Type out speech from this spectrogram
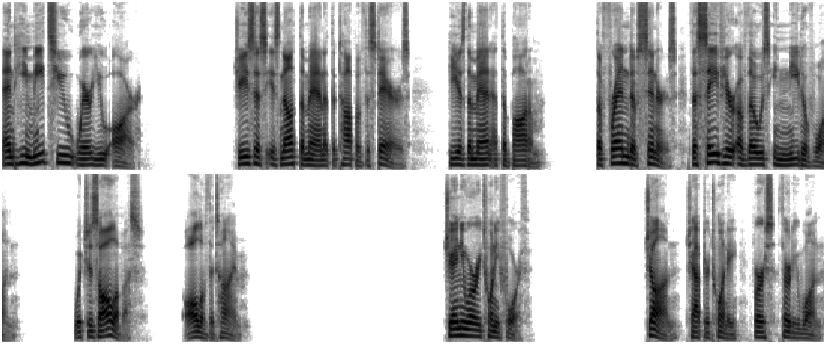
And he meets you where you are. Jesus is not the man at the top of the stairs, he is the man at the bottom, the friend of sinners, the savior of those in need of one, which is all of us, all of the time. January 24th. John chapter 20, verse 31.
